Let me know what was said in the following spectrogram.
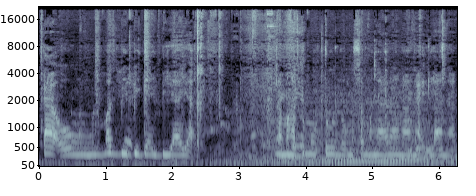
taong magbibigay biyaya na mga tumutulong sa mga nangangailangan.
